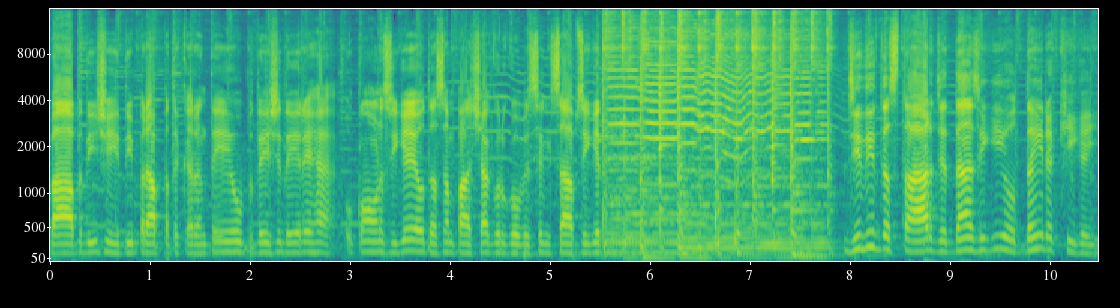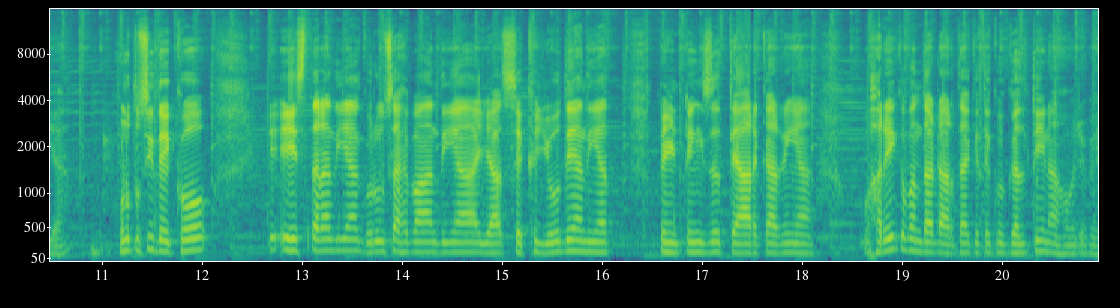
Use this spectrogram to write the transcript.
ਬਾਪ ਦੀ ਸ਼ਹੀਦੀ ਪ੍ਰਾਪਤ ਕਰਨ ਤੇ ਇਹ ਉਪਦੇਸ਼ ਦੇ ਰਿਹਾ ਹੈ। ਉਹ ਕੌਣ ਸੀਗੇ? ਉਹ ਦਸਮ ਪਾਤਸ਼ਾਹ ਗੁਰੂ ਗੋਬਿੰਦ ਸਿੰਘ ਸਾਹਿਬ ਸੀਗੇ। ਜਿਹਦੀ ਦਸਤਾਰ ਜਿੱਦਾਂ ਸੀਗੀ ਉਦਾਂ ਹੀ ਰੱਖੀ ਗਈ ਆ। ਹੁਣ ਤੁਸੀਂ ਦੇਖੋ ਕਿ ਇਸ ਤਰ੍ਹਾਂ ਦੀਆਂ ਗੁਰੂ ਸਾਹਿਬਾਨ ਦੀਆਂ ਜਾਂ ਸਿੱਖ ਯੋਧਿਆਂ ਦੀਆਂ ਪੇਂਟਿੰਗਸ ਤਿਆਰ ਕਰ ਰਹੀਆਂ। ਹਰੇਕ ਬੰਦਾ ਡਰਦਾ ਕਿਤੇ ਕੋਈ ਗਲਤੀ ਨਾ ਹੋ ਜਾਵੇ।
